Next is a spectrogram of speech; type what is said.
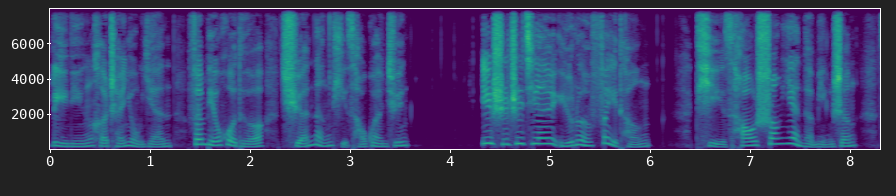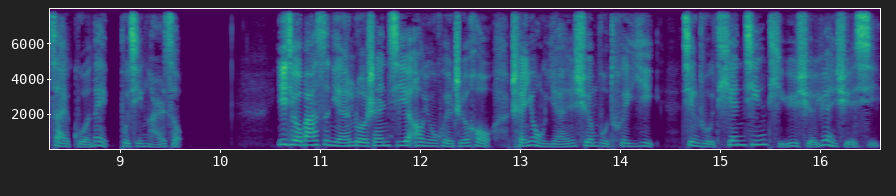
李宁和陈永岩分别获得全能体操冠军，一时之间舆论沸腾，体操双燕的名声在国内不胫而走。一九八四年洛杉矶奥运会之后，陈永岩宣布退役，进入天津体育学院学习。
